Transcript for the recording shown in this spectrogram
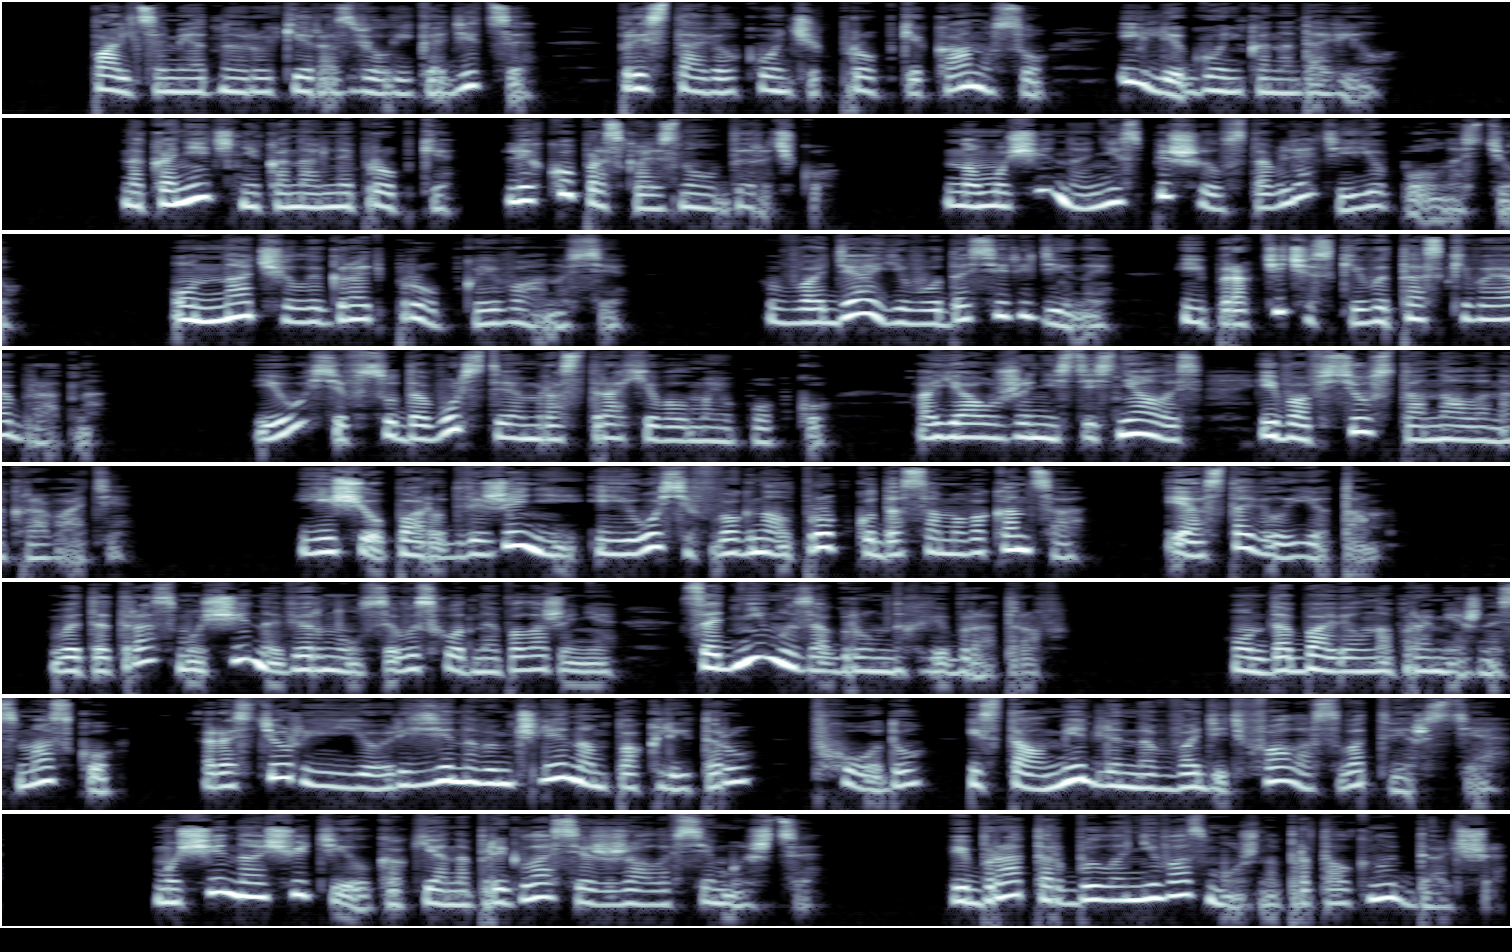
пальцами одной руки развел ягодицы, приставил кончик пробки к анусу и легонько надавил. Наконечник анальной пробки легко проскользнул в дырочку. Но мужчина не спешил вставлять ее полностью. Он начал играть пробкой в анусе, вводя его до середины и практически вытаскивая обратно. Иосиф с удовольствием растрахивал мою попку, а я уже не стеснялась и вовсю стонала на кровати. Еще пару движений, и Иосиф вогнал пробку до самого конца и оставил ее там. В этот раз мужчина вернулся в исходное положение с одним из огромных вибраторов. Он добавил на промежность маску, растер ее резиновым членом по клитору, входу и стал медленно вводить фалос в отверстие. Мужчина ощутил, как я напряглась и сжала все мышцы. Вибратор было невозможно протолкнуть дальше.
